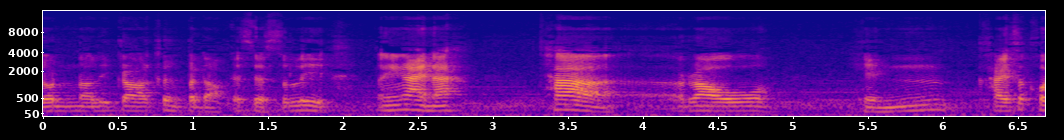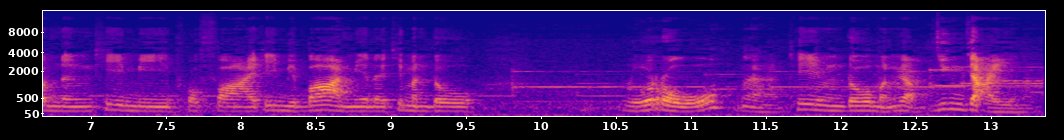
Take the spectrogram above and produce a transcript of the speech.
ยนต์นาฬิกาเครื่องประดับอเซสซอรี่ง่ายๆนะ ถ้าเราเห็นใครสักคนหนึ่งที่มีโปรไฟล์ที่มีบ้านมีอะไรที่มันดูหรูๆนะที่มันดูเหมือนกับยิ่งใหญ่นะ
